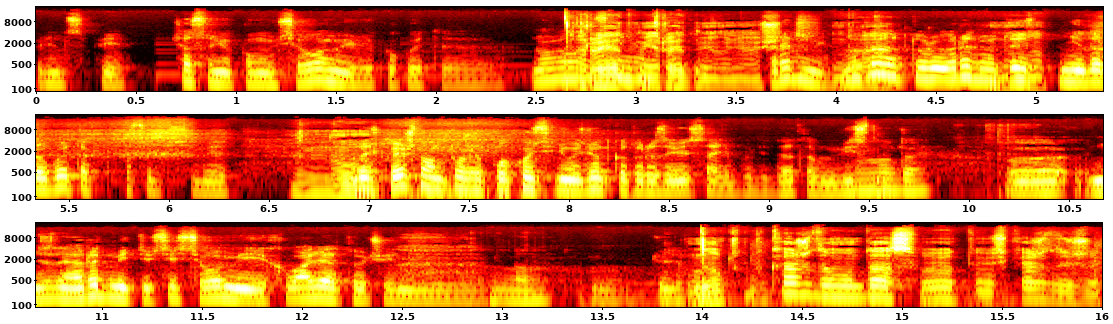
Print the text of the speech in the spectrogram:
принципе. Сейчас у него, по-моему, Xiaomi или какой-то... Ну, Redmi, сильно- Redmi у него сейчас. Redmi? Ну да, то Redmi, то Ну. есть недорогой так, по сути себе. Ну, Ну, то есть, конечно, он тоже плохой себе не возьмет, который зависать будет, да, там виснуть. Ну да. Э, Не знаю, Redmi эти все Xiaomi и хвалят очень. Ну, ну. Ну, тут каждому, да, свое. То есть каждый же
